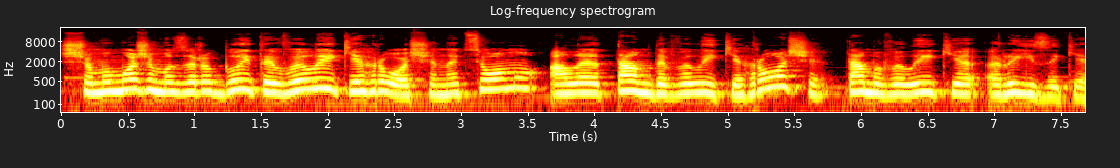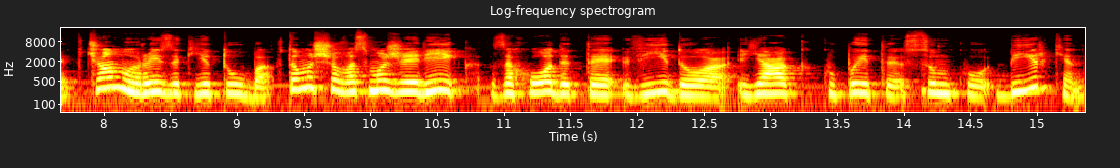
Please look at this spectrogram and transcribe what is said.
що ми можемо заробити великі гроші на цьому, але там, де великі гроші, там і великі ризики. В чому ризик Ютуба? В тому, що у вас може рік заходити відео, як купити сумку Біркін.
